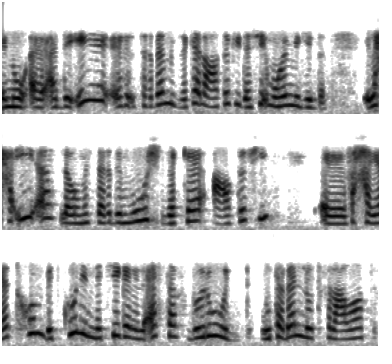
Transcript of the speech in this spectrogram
إنه آه، قد إيه استخدام الذكاء العاطفي ده شيء مهم جدا. الحقيقة لو ما استخدموش ذكاء عاطفي آه، في حياتهم بتكون النتيجة للأسف برود وتبلد في العواطف.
